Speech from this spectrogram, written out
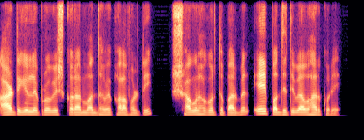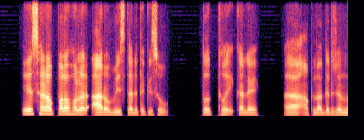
আর্টিকেলে প্রবেশ করার মাধ্যমে ফলাফলটি সংগ্রহ করতে পারবেন এই পদ্ধতি ব্যবহার করে। এছাড়াও ফলাফলের আরও বিস্তারিত কিছু তথ্য এখানে আপনাদের জন্য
